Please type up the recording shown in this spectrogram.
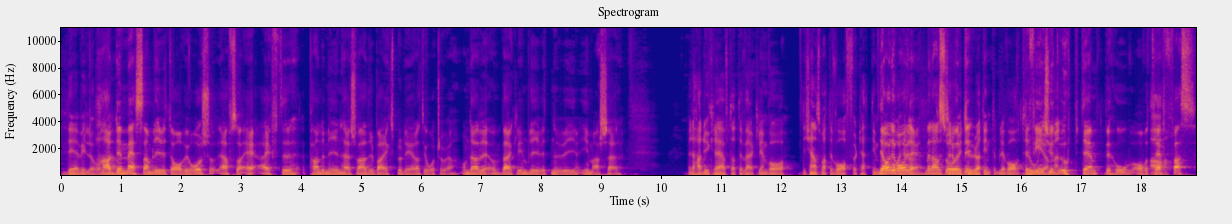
Det vill jag hålla Hade mässan blivit av i år, så, alltså, efter pandemin här, så hade det bara exploderat i år tror jag. Om det hade mm. verkligen blivit nu i, i mars här. Men det hade ju krävt att det verkligen var det känns som att det var för tätt inpå. Ja, det var ju det. Men alltså, så det var ju tur att det inte blev av, Det finns jag, ju men... ett uppdämt behov av att ja. träffas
